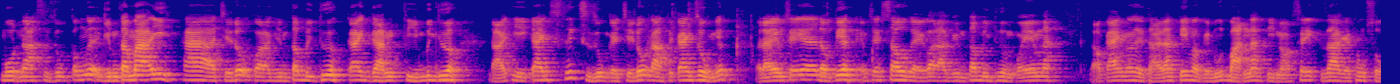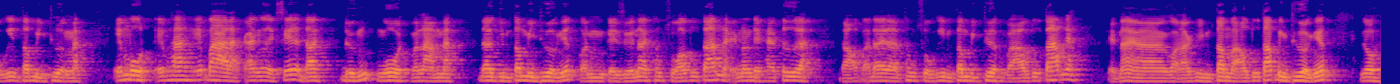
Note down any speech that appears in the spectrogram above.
Một là sử dụng công nghệ ghim tâm AI hai là chế độ gọi là ghim tâm bình thường các anh gắn phím bình thường. Đấy thì các anh thích sử dụng cái chế độ nào thì các anh dùng nhé. Ở đây em sẽ đầu tiên em sẽ sâu cái gọi là ghim tâm bình thường của em này. Đó các anh có thể thấy là kích vào cái nút bắn này thì nó sẽ ra cái thông số ghim tâm bình thường này. F1, F2, F3 là các anh có thể xét ở đây. Đứng ngồi và làm này. Đây là tâm bình thường nhé. Còn cái dưới này thông số auto tab này em đang để 24 này. Đó và đây là thông số kìm tâm bình thường và auto tab nhé. Cái này là gọi là kìm tâm và auto tab bình thường nhé. Rồi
